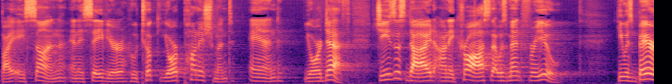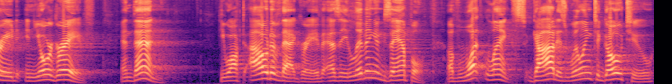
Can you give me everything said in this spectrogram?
by a Son and a Savior who took your punishment and your death. Jesus died on a cross that was meant for you. He was buried in your grave. And then he walked out of that grave as a living example of what lengths God is willing to go to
